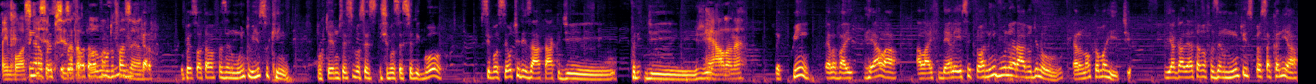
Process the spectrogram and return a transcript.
Tem boss que você precisa estar tá todo mundo fazendo. Cara, o pessoal tava fazendo muito isso, Kim. Porque não sei se você, se você se ligou, se você utilizar ataque de. de Reala, né? Queen, ela vai realar a life dela e se torna invulnerável de novo. Ela não toma hit. E a galera tava fazendo muito isso pra sacanear.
